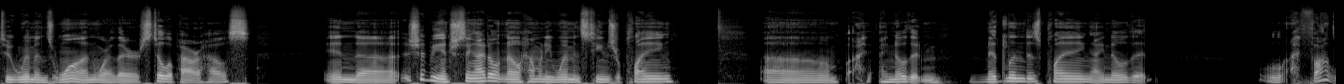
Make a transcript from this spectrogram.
to women's one, where they're still a powerhouse. And uh, it should be interesting. I don't know how many women's teams are playing. Um, I, I know that Midland is playing. I know that I thought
